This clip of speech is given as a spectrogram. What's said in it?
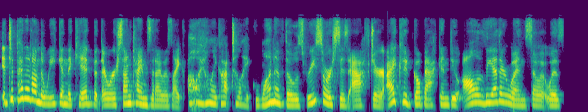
it depended on the week and the kid, but there were some times that I was like, oh, I only got to like one of those resources after I could go back and do all of the other ones. So it was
